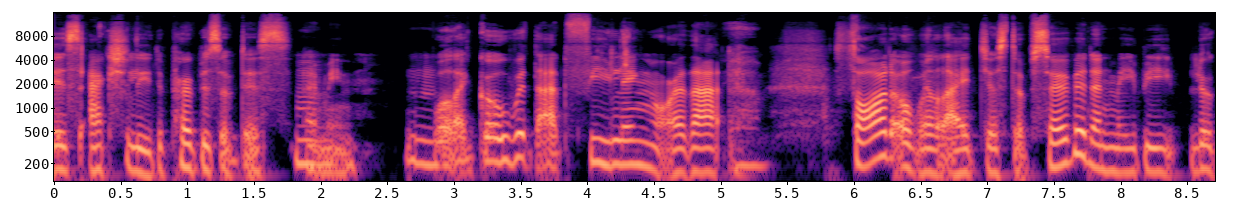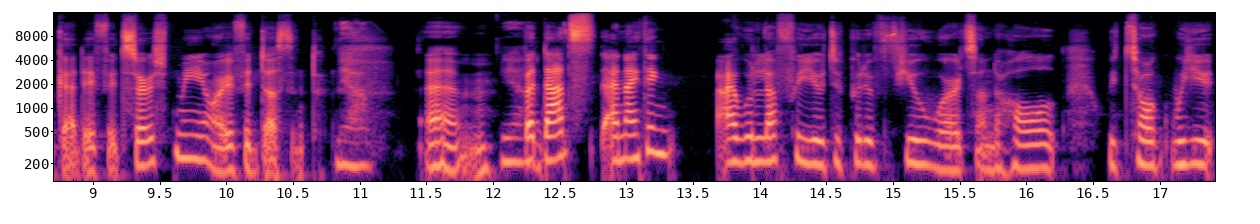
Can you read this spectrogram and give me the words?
is actually the purpose of this? I Mm. mean, Mm. will I go with that feeling or that yeah thought, or will I just observe it and maybe look at if it serves me or if it doesn't? yeah Um, Yeah. But that's, and I think I would love for you to put a few words on the whole. We talk, we,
